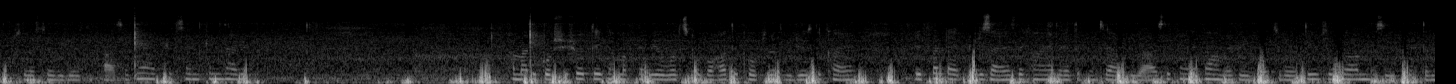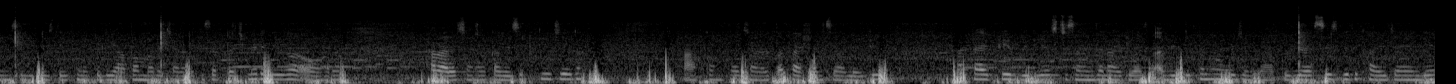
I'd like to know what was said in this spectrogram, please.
खूबसूरत से वीडियो दिखा सकें आपकी पसंद के मुताबिक हमारी कोशिश होती है कि हम अपने व्यूवर्स को बहुत ही खूबसूरत वीडियोज़ दिखाएँ डिफरेंट टाइप के डिज़ाइन दिखाएँ, बेहतरीन से दिखाएँ तो हमें फीडबैक ज़रूर दीजिएगा मज़ीद बेहतरीन से वीडियोज़ देखने के लिए आप हमारे चैनल के साथ टच में रहिएगा और हमारे चैनल का विज़िट कीजिएगा। आपको हमारे चैनल पर फ़ैशन से रिलेटेड हर टाइप के videos design and ideas available होंगे, जिनमें आपको ड्रेसेस भी दिखाए जाएँगे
